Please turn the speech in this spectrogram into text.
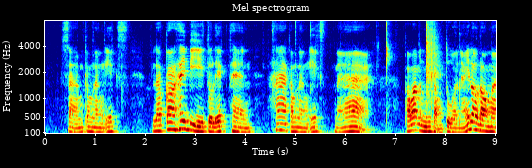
3กำลัง x แล้วก็ให้ b ตัวเล็กแทน 5กำลัง x นะ เพราะว่ามันมี 2 ตัวไหนเราลองมา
